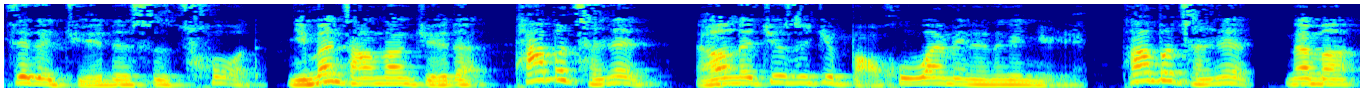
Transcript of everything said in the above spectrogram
这个觉得是错的。你们常常觉得他不承认，然后呢，就是去保护外面的那个女人。他不承认，那么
